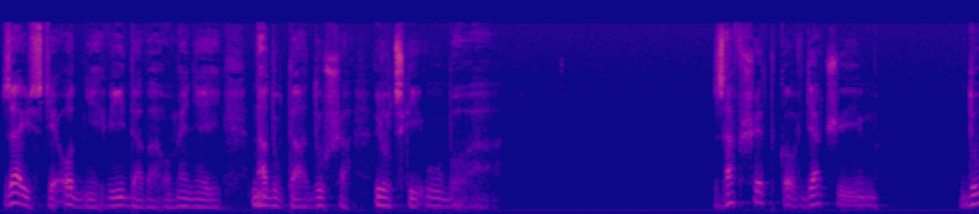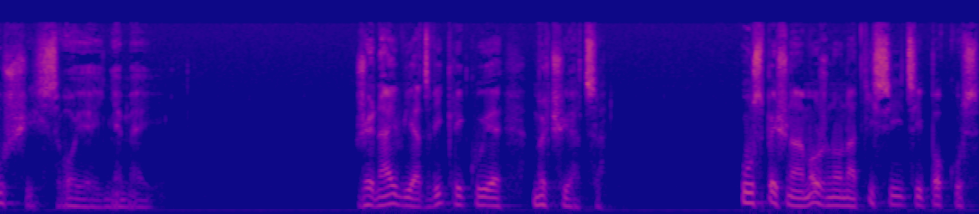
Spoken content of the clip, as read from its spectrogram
Zaiste od nich výdava ho menej nadutá duša ľudský úbohá za všetko vďačím duši svojej nemej. Že najviac vykrikuje mlčiaca. Úspešná možno na tisíci pokus,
